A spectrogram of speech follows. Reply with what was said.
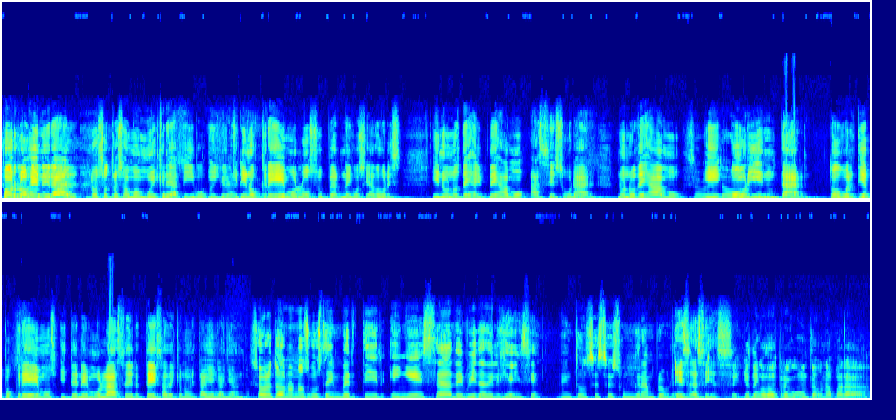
por lo general, nosotros somos muy creativos muy y, creativo. y nos creemos los super negociadores y no nos deja, dejamos asesorar, no nos dejamos eh, orientar. Todo el tiempo creemos y tenemos la certeza de que nos están engañando. Sobre todo no nos gusta invertir en esa debida diligencia, entonces eso es un gran problema. Es así es. Sí, yo tengo dos preguntas, una para,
